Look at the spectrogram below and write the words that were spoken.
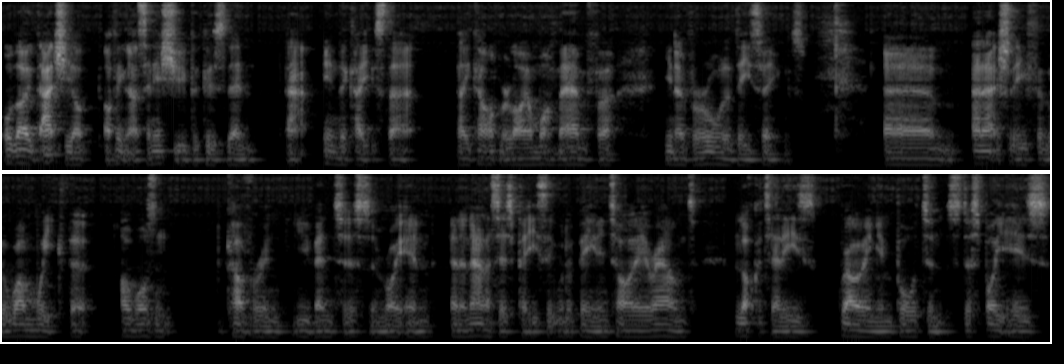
Although actually, I, I think that's an issue because then that indicates that they can't rely on one man for you know for all of these things. Um, and actually, for the one week that I wasn't covering Juventus and writing an analysis piece, it would have been entirely around Locatelli's growing importance despite his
